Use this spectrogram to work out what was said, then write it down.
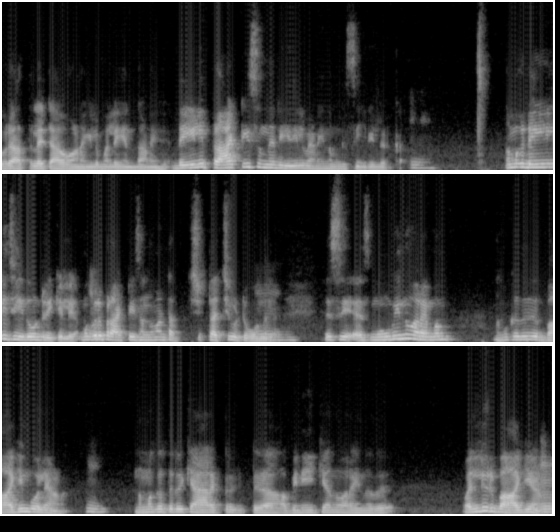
ഒരു അത്ലറ്റ് ആവുകയാണെങ്കിലും അല്ലെങ്കിൽ എന്താണെങ്കിലും ഡെയിലി പ്രാക്ടീസ് എന്ന രീതിയിൽ വേണമെങ്കിൽ നമുക്ക് സീരിയൽ എടുക്കാം. നമുക്ക് ഡെയിലി ചെയ്തുകൊണ്ടിരിക്കില്ലേ? നമുക്കൊരു പ്രാക്ടീസ് നമ്മൾ ടച്ച് ടച്ച് വിട്ടു പോകുന്നില്ല. മൂവി എന്ന് പറയുമ്പം നമുക്കത് ഭാഗ്യം പോലെയാണ്. നമുക്കത്തൊരു നമുക്കതൊരു ക്യാരക്ടർ കിട്ടുക അഭിനയിക്കുക എന്ന് പറയുന്നത് വലിയൊരു ഭാഗ്യമാണ്.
